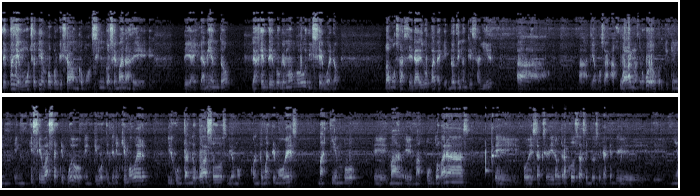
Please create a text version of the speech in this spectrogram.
después de mucho tiempo, porque ya van como cinco semanas de, aislamiento, la gente de Pokémon GO dice, bueno, vamos a hacer algo para que no tengan que salir a, a, digamos, a, jugar nuestro juego, porque ¿qué- en, qué se basa este juego? En que vos te tenés que mover, ir juntando pasos, digamos, cuanto más te moves, más tiempo, eh, más, eh, más puntos ganás, eh, podés acceder a otras cosas, entonces la gente de, de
